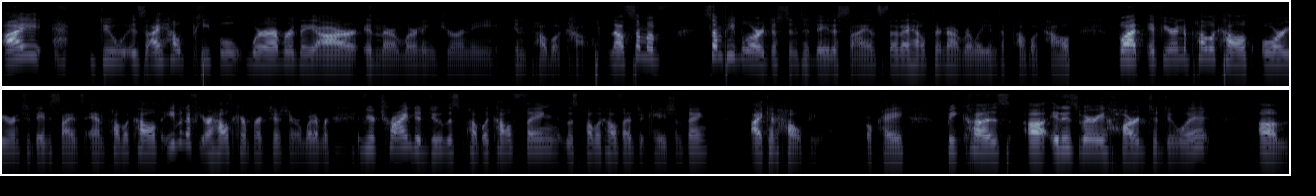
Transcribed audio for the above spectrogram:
I do is I help people wherever they are in their learning journey in public health. Now, some of some people are just into data science that I help. They're not really into public health. But if you're into public health or you're into data science and public health, even if you're a healthcare practitioner or whatever, if you're trying to do this public health thing, this public health education thing, I can help you. Okay. Because uh, it is very hard to do it um,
